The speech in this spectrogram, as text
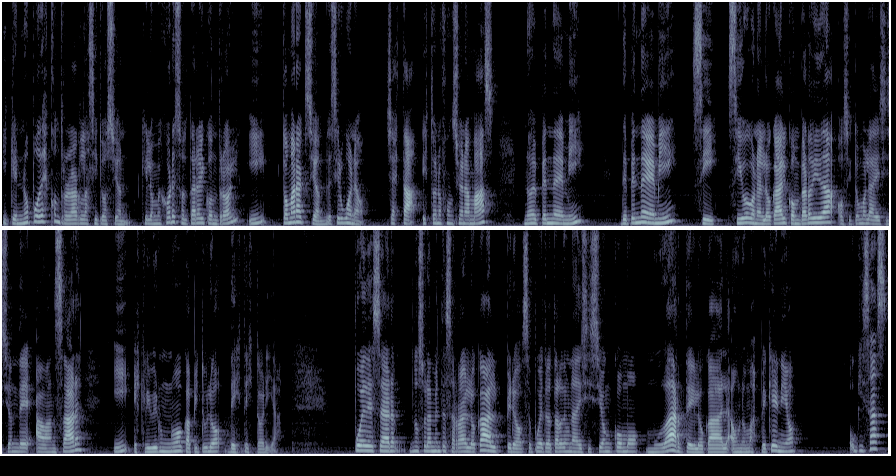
y que no podés controlar la situación, que lo mejor es soltar el control y tomar acción, decir, bueno, ya está, esto no funciona más, no depende de mí, depende de mí si sigo con el local con pérdida o si tomo la decisión de avanzar y escribir un nuevo capítulo de esta historia. Puede ser no solamente cerrar el local, pero se puede tratar de una decisión como mudarte de local a uno más pequeño o quizás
